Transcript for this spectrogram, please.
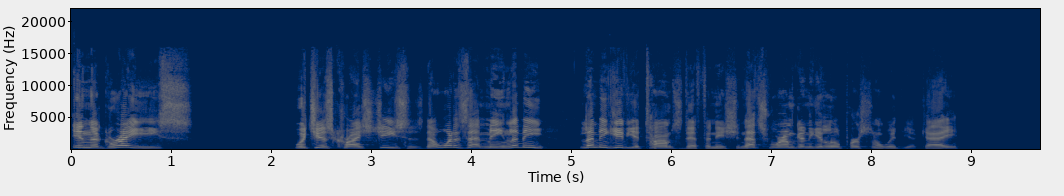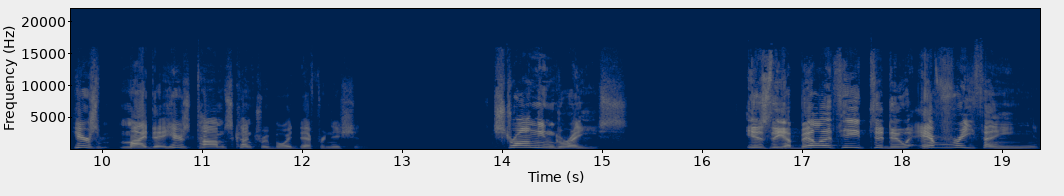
in the grace which is Christ Jesus. Now, what does that mean? Let me, let me give you Tom's definition. That's where I'm going to get a little personal with you, okay? Here's, my de- here's Tom's country boy definition strong in grace is the ability to do everything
